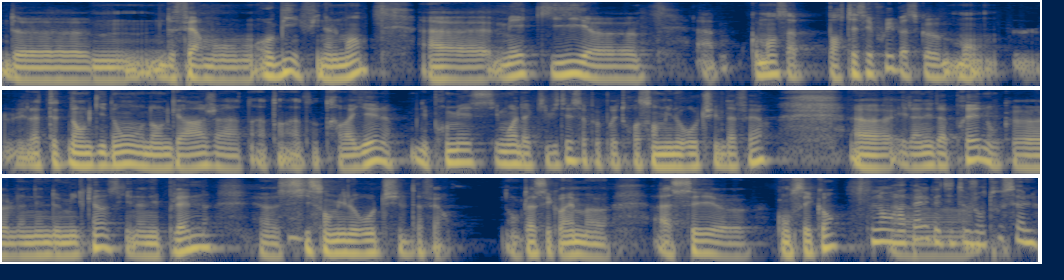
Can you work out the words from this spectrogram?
de, faire mon hobby finalement, euh, mais qui commence à porter ses fruits parce que bon, la tête dans le guidon, dans le garage, à, à, travailler. Les premiers six mois d'activité, c'est à peu près 300 000 euros de chiffre d'affaires. et l'année d'après, donc l'année 2015, qui est une année pleine, 600 000 euros de chiffre d'affaires. Donc là, c'est quand même euh, assez euh, conséquent. Là, on rappelle que tu es toujours tout seul.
